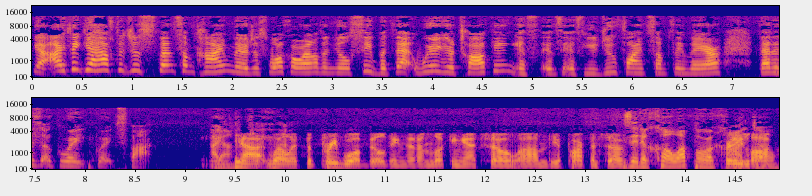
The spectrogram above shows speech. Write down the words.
Yeah, I think you have to just spend some time there, just walk around and you'll see. But that where you're talking, if if, if you do find something there, that is a great great spot. I- Yeah, well, it's a pre-war building that I'm looking at, so um, the apartments are Is it a co-op or a pretty condo? large.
